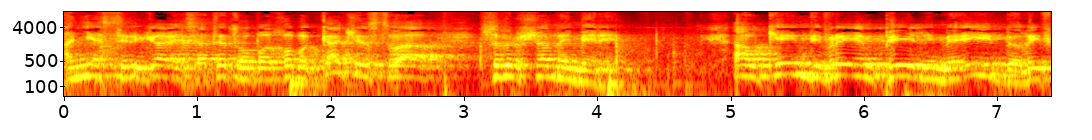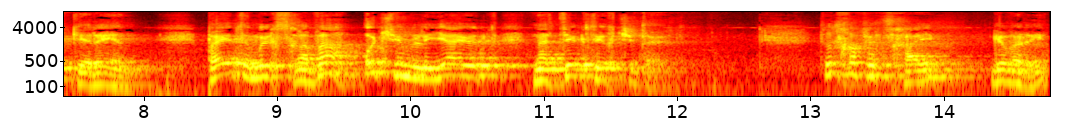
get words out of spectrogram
они остерегались от этого плохого качества в совершенной мере. Алкейн дивреем пели меид берив керен. Поэтому их слова очень влияют на тех, кто их читает. Тут Хафецхайм говорит,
